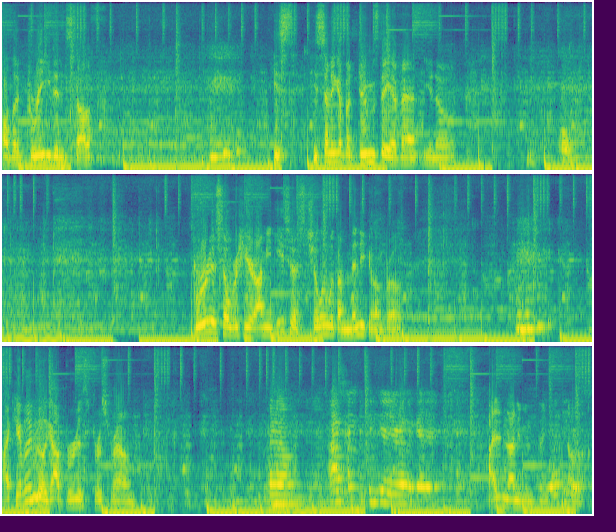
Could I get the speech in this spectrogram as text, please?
all the greed and stuff. he's he's setting up a doomsday event, you know. Brutus over here. I mean, he's just chilling with a minigun, bro. I can't believe we got Brutus first round. I know. I was kind of thinking you're gonna get it. I did not even think. I, was-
